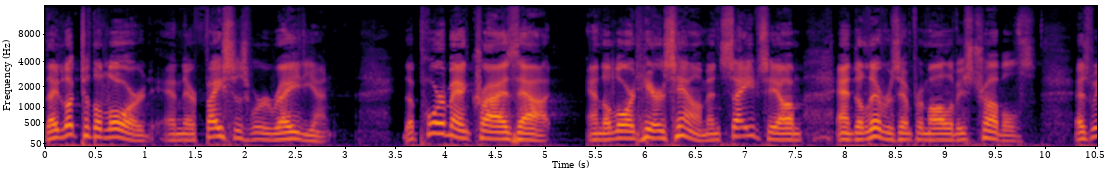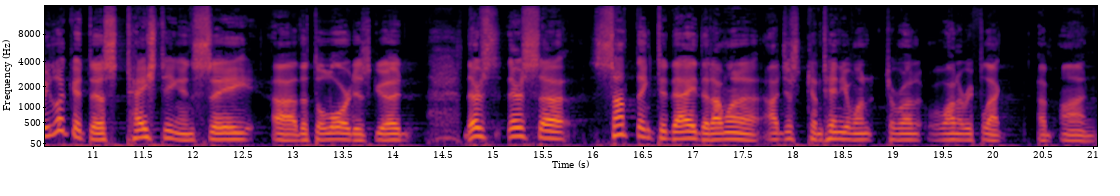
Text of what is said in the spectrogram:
They looked to the Lord, and their faces were radiant. The poor man cries out, and the Lord hears him and saves him and delivers him from all of his troubles. As we look at this, tasting and see uh, that the Lord is good, there's there's uh, something today that I want to I just continue want to run, want to reflect on.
